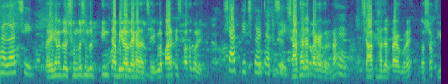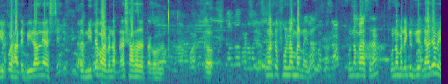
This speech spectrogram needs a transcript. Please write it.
ভালো আছি। তো এখানে তো সুন্দর সুন্দর তিনটা বিড়াল দেখা যাচ্ছে। এগুলো পার পিস কত করে? সাত পিচ করে চাচ্ছি। সাত হাজার টাকা করে না? হ্যাঁ। সাত হাজার টাকা করে। দর্শক মিরপুর হাটে বিড়াল নিয়ে আসছে। তো নিতে পারবেন আপনারা সাত হাজার টাকা হলে। তো তোমার তো ফোন নাম্বার নাই না? ফোন নাম্বার আছে না? ফোন নাম্বারটা একটু দেওয়া যাবে?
